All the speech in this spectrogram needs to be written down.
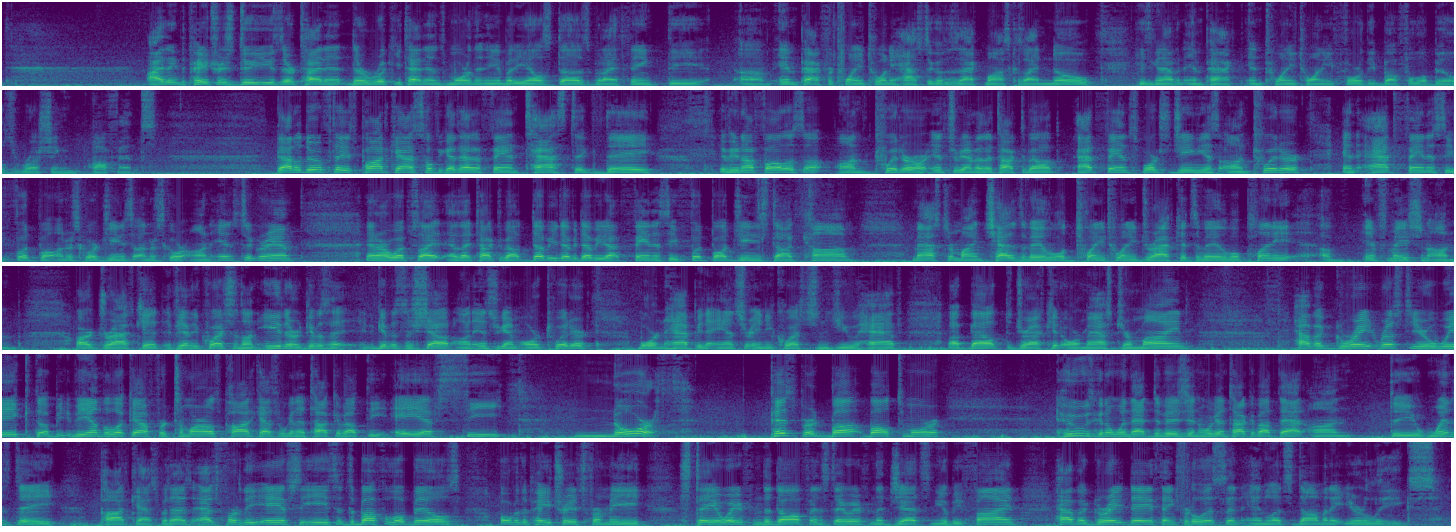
I think the Patriots do use their tight end, their rookie tight ends more than anybody else does, but I think the um, impact for 2020 has to go to Zach Moss because I know he's going to have an impact in 2020 for the Buffalo Bills rushing offense. That'll do it for today's podcast. Hope you guys had a fantastic day. If you're not following us on Twitter or Instagram, as I talked about, at FanSportsGenius on Twitter and at FantasyFootball underscore Genius underscore on Instagram. And our website, as I talked about, www.fantasyfootballgenius.com. Mastermind chat is available. 2020 draft kit's available. Plenty of information on our draft kit. If you have any questions on either, give us a give us a shout on Instagram or Twitter. More than happy to answer any questions you have about the draft kit or Mastermind. Have a great rest of your week. Be on the lookout for tomorrow's podcast. We're going to talk about the AFC North. Pittsburgh, Baltimore. Who's going to win that division? We're going to talk about that on the Wednesday podcast. But as, as for the AFC East, it's the Buffalo Bills over the Patriots for me. Stay away from the Dolphins, stay away from the Jets, and you'll be fine. Have a great day. Thanks for the listen, and let's dominate your leagues.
